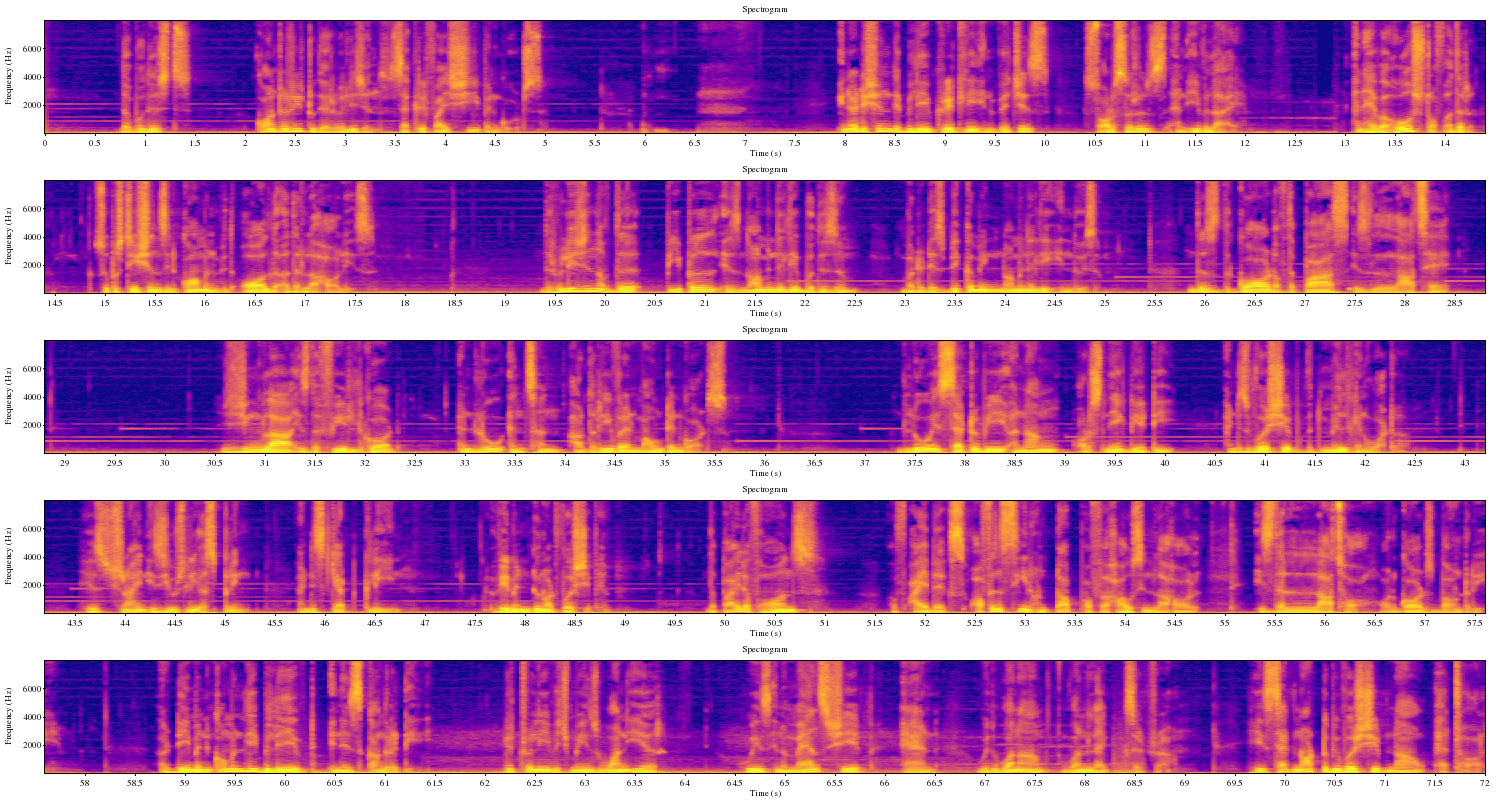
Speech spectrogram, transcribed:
the Buddhists, contrary to their religion, sacrifice sheep and goats. In addition, they believe greatly in witches, sorcerers, and evil eye, and have a host of other superstitions in common with all the other Lahulis. The religion of the people is nominally Buddhism but it is becoming nominally Hinduism. Thus, the god of the pass is Latse, Jingla is the field god, and Lu and Sun are the river and mountain gods. Lu is said to be a Nang or snake deity and is worshipped with milk and water. His shrine is usually a spring and is kept clean. Women do not worship him. The pile of horns of ibex often seen on top of a house in Lahul is the Latho or God's boundary. A demon commonly believed in is Kangrati, literally which means one ear, who is in a man's shape and with one arm, one leg, etc. He is said not to be worshipped now at all.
